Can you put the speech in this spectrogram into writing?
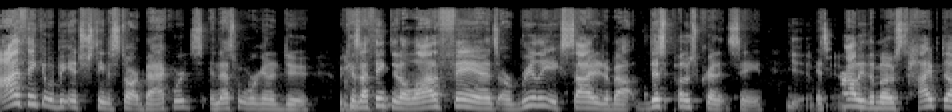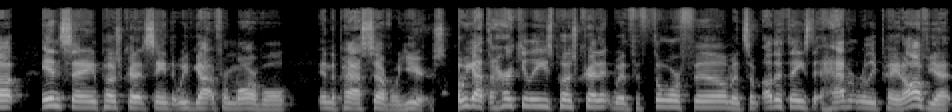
I think it would be interesting to start backwards, and that's what we're going to do because mm-hmm. I think that a lot of fans are really excited about this post credit scene. Yeah, it's yeah. probably the most hyped up, insane post credit scene that we've got from Marvel in the past several years. We got the Hercules post credit with the Thor film and some other things that haven't really paid off yet,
